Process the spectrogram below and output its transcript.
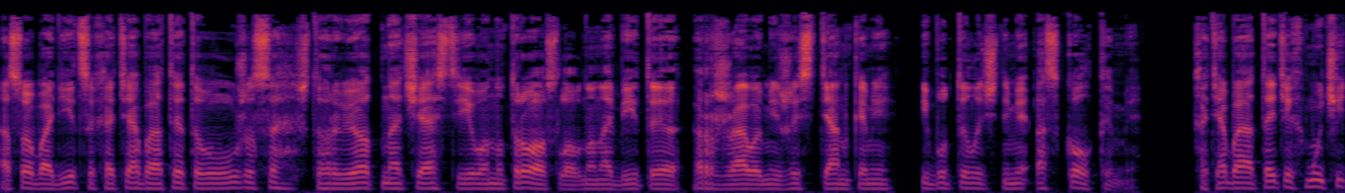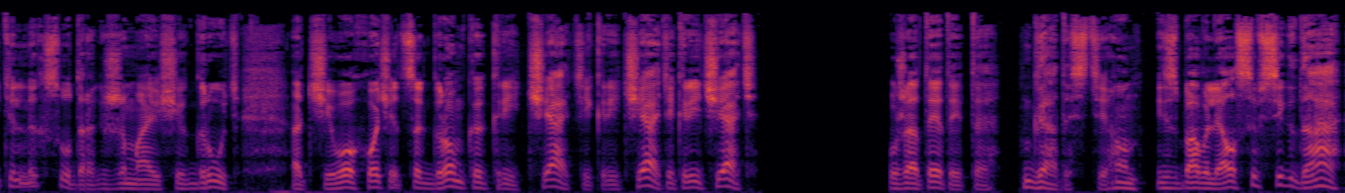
Освободиться хотя бы от этого ужаса, что рвет на части его нутро, словно набитое ржавыми жестянками и бутылочными осколками. Хотя бы от этих мучительных судорог, сжимающих грудь, от чего хочется громко кричать и кричать и кричать. Уже от этой-то гадости он избавлялся всегда,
